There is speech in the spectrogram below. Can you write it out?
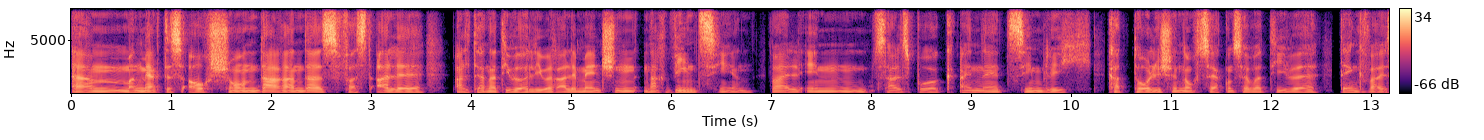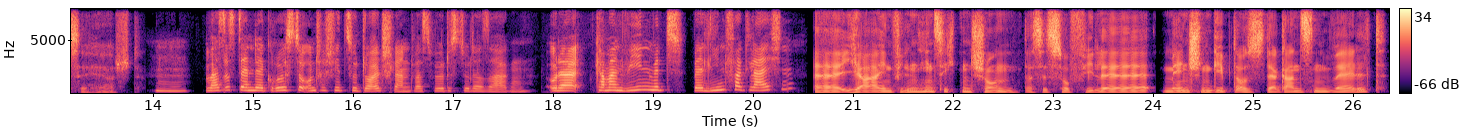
Ähm, man merkt es auch schon daran, dass fast alle alternative liberale Menschen nach Wien ziehen, weil in Salzburg eine ziemlich katholische, noch sehr konservative Denkweise herrscht. Hm. Was ist denn der größte Unterschied zu Deutschland? Was würdest du da sagen? Oder kann man Wien mit Berlin vergleichen? Äh, ja, in vielen Hinsichten schon, dass es so viele Menschen gibt aus der ganzen Welt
